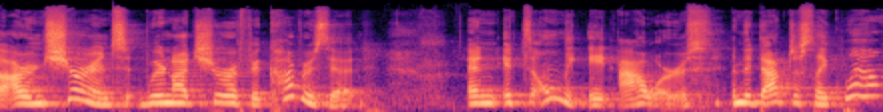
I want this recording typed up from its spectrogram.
our insurance, we're not sure if it covers it. And it's only eight hours. And the doctor's like, well,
